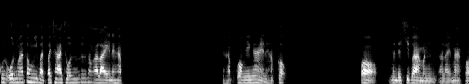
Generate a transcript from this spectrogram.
คุณโอนมาต้องมีบัตรประชาชนหรือต้องอะไรนะครับนะครับ ก็ง่าย ๆนะครับ ก็ ก็ไม่ได้คิดว่ามันอะไรมากก็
